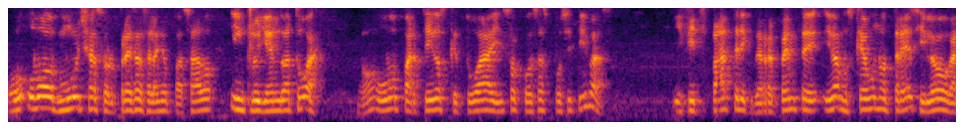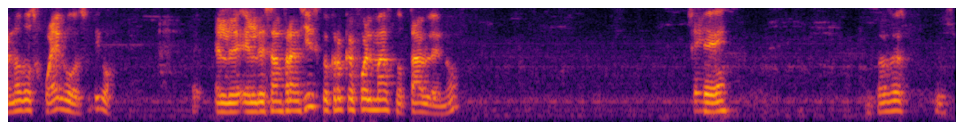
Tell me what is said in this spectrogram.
Hubo muchas sorpresas el año pasado, incluyendo a Tua. ¿no? Hubo partidos que Tua hizo cosas positivas. Y Fitzpatrick, de repente íbamos que 1-3 y luego ganó dos juegos. Digo, el de, el de, San Francisco creo que fue el más notable, ¿no? Sí. Entonces, pues,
